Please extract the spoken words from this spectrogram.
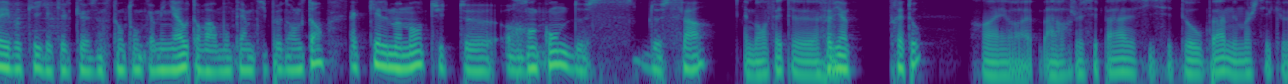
Tu as évoqué il y a quelques instants ton coming out, on va remonter un petit peu dans le temps. À quel moment tu te rends compte de, de ça? Et ben en fait, euh, Ça vient très tôt? Ouais, ouais. Bah, alors, je sais pas si c'est tôt ou pas, mais moi, je sais que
